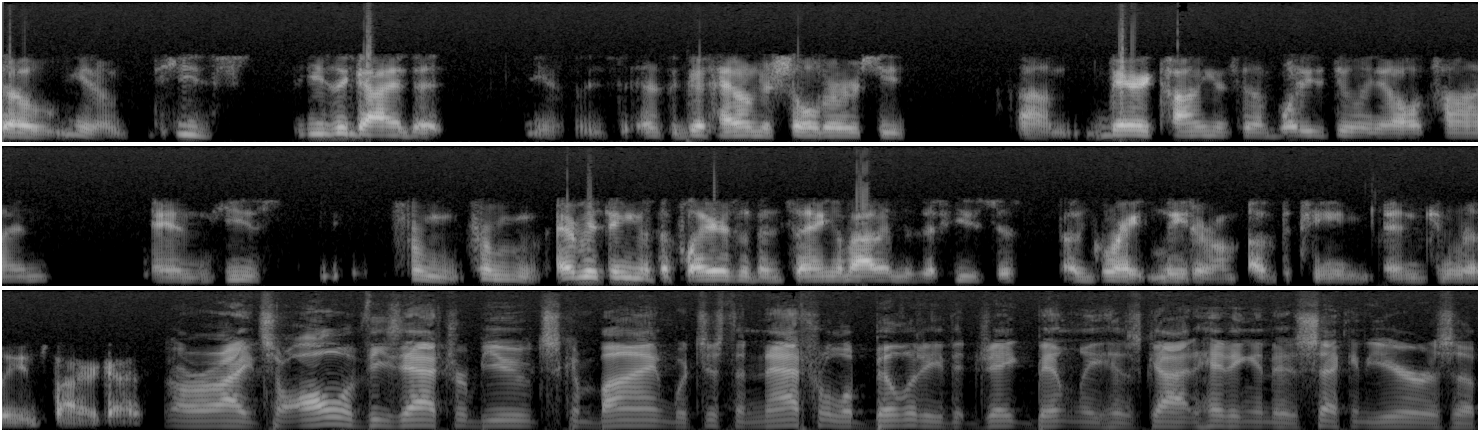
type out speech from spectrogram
So you know he's he's a guy that you know has a good head on his shoulders. He's um, very cognizant of what he's doing at all times, and he's from from everything that the players have been saying about him is that he's just a great leader of the team and can really inspire guys. All right, so all of these attributes combined with just the natural ability that Jake Bentley has got heading into his second year as a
